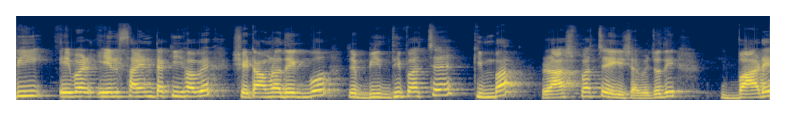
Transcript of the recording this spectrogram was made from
বি, এবার এর সাইনটা কি হবে? সেটা আমরা দেখব যে বৃদ্ধি পাচ্ছে কিংবা হ্রাস পাচ্ছে এই হিসাবে। যদি বাড়ে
